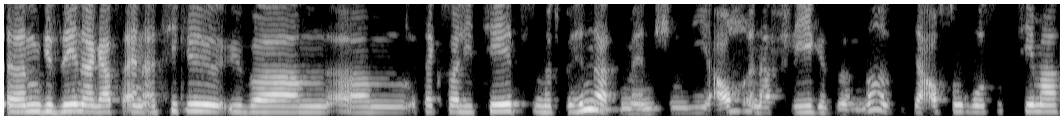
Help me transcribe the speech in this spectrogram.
ähm, gesehen, da gab es einen Artikel über ähm, Sexualität mit behinderten Menschen, die auch in der Pflege sind. Ne? Das ist ja auch so ein großes Thema,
